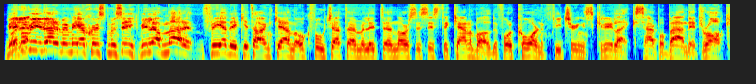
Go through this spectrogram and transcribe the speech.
Vi går vidare med mer schysst musik. Vi lämnar Fredrik i tanken och fortsätter med lite Narcissistic Cannibal. Du får Korn featuring Skrillex här på Bandit Rock.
